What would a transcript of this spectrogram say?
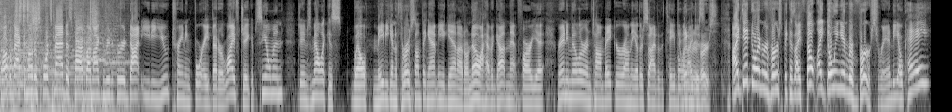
Welcome back to Motorsports Madness, powered by mycomputercareer.edu, training for a better life. Jacob Seelman, James Mellick is, well, maybe going to throw something at me again. I don't know. I haven't gotten that far yet. Randy Miller and Tom Baker are on the other side of the table. And I reverse. just. I did go in reverse because I felt like going in reverse, Randy, okay?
